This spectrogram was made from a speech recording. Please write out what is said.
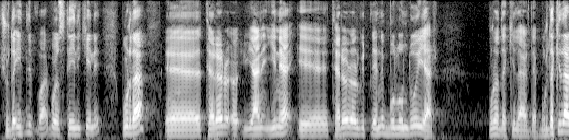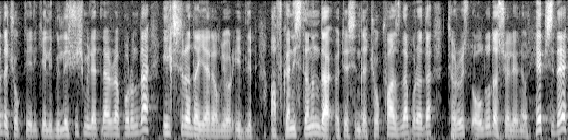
Şurada İdlib var. Burası tehlikeli. Burada e, terör yani yine e, terör örgütlerinin bulunduğu yer. Buradakiler de. Buradakiler de çok tehlikeli. Birleşmiş Milletler raporunda ilk sırada yer alıyor İdlib. Afganistan'ın da ötesinde çok fazla burada terörist olduğu da söyleniyor. Hepsi de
